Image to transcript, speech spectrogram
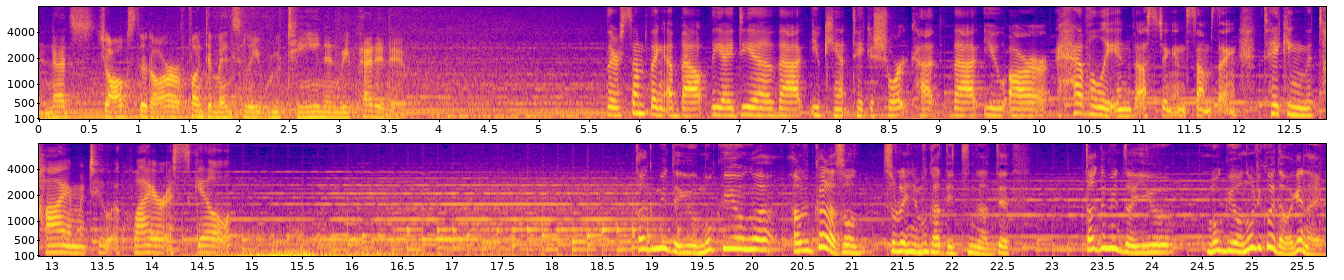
And that's jobs that are fundamentally routine and repetitive. There's something about the idea that you can't take a shortcut, that you are heavily investing in something, taking the time to acquire a skill. 匠という目標があるからそそれに向かっていってんだって匠という目標を乗り越えたわけないよ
